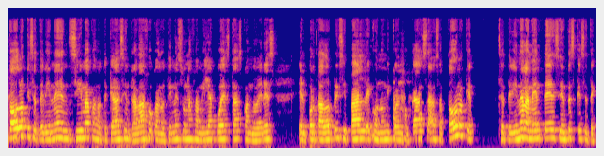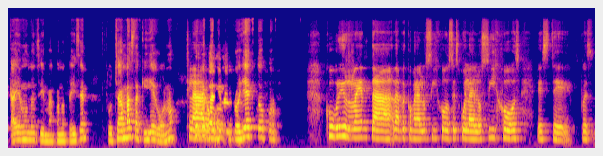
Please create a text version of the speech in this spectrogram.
todo lo que se te viene encima cuando te quedas sin trabajo, cuando tienes una familia a cuestas, cuando eres el portador principal económico en tu casa, o sea, todo lo que se te viene a la mente, sientes que se te cae el mundo encima cuando te dicen, tu chamba hasta aquí llegó, ¿no? Claro. Porque termina el proyecto, por... Cubrir renta, dar de comer a los hijos, escuela de los hijos, este, pues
